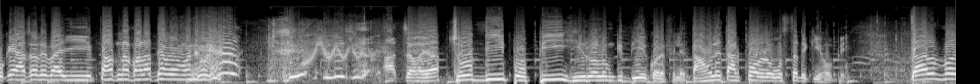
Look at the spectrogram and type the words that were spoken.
ওকে আসলে ভাই, পাবনা পাড়াতে হবে মনে হয়। আচ্ছা ভাইয়া যদি পপি হিরো আলমকে বিয়ে করে ফেলে তাহলে তারপর অবস্থাটা কি হবে? তারপর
